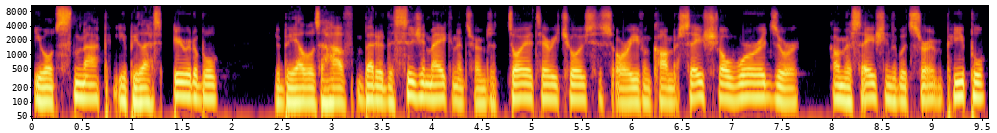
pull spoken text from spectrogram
You won't snap. You'll be less irritable. You'll be able to have better decision making in terms of dietary choices or even conversational words or conversations with certain people.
